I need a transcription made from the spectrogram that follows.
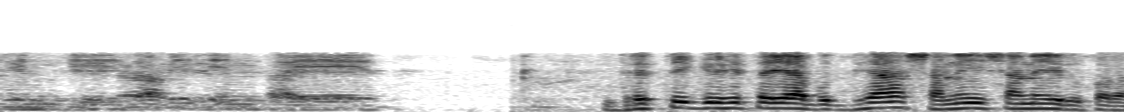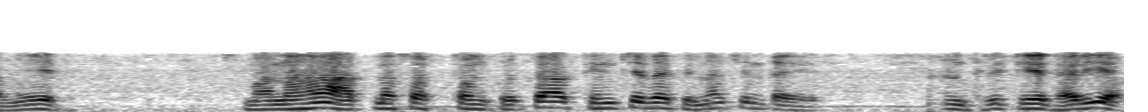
किञ्चिदपि चिन्तयेत् धृति गृहितया बुद्धिया शनि शनि रूपरमेद। मन आत्मस्वस्थ कृता किंचिदपि न चिंतित धृतीय धैर्य।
